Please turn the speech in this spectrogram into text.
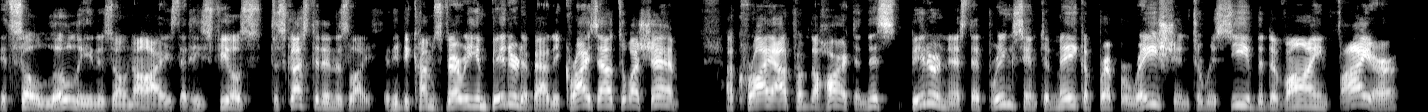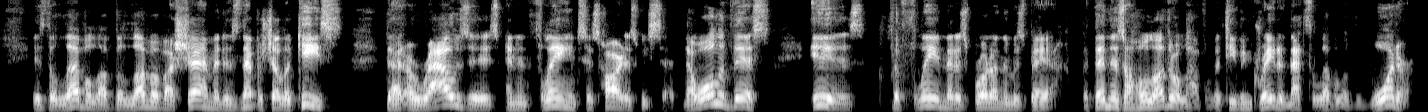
it's so lowly in his own eyes that he feels disgusted in his life and he becomes very embittered about it. He cries out to Hashem a cry out from the heart, and this bitterness that brings him to make a preparation to receive the divine fire is the level of the love of Hashem and his nefesh that arouses and inflames his heart, as we said. Now, all of this is the flame that is brought on the mizbeach, but then there's a whole other level that's even greater, and that's the level of water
